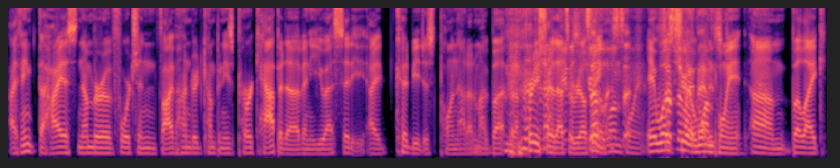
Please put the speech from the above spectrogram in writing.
I think, the highest number of Fortune 500 companies per capita of any U.S. city. I could be just pulling that out of my butt, but I'm pretty sure that's a real true thing. At one point. It was true like at one point, um, but like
